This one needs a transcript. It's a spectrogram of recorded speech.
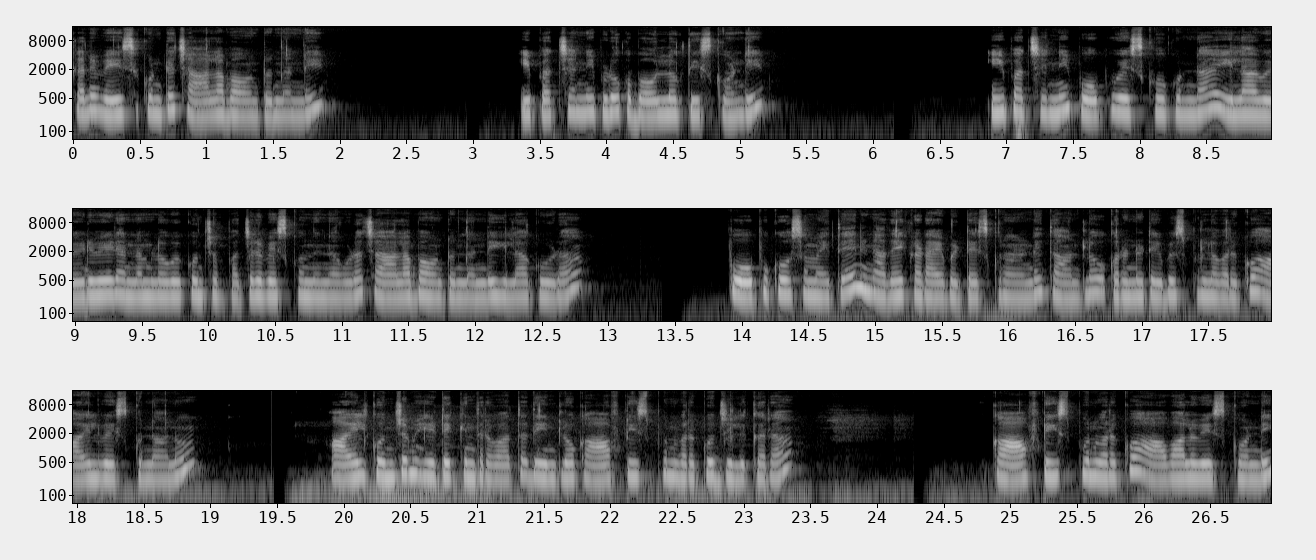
కానీ వేసుకుంటే చాలా బాగుంటుందండి. ఈ పచ్చడిని ఇప్పుడు ఒక బౌల్లోకి తీసుకోండి. ఈ పచ్చడిని పోపు వేసుకోకుండా ఇలా వేడివేడి అన్నంలో కొంచెం పచ్చడి వేసుకొని తిన్నా కూడా చాలా బాగుంటుందండి. ఇలా కూడా పోపు కోసం అయితే నేను అదే కడాయి పెట్టేసుకున్నానండి. దాంట్లో ఒక రెండు టేబుల్ స్పూన్ల వరకు ఆయిల్ వేసుకున్నాను. ఆయిల్ కొంచెం హీట్ ఎక్కిన తర్వాత దీంట్లో ఒక హాఫ్ టీ స్పూన్ వరకు జీలకర్ర ఒక హాఫ్ టీ స్పూన్ వరకు ఆవాలు వేసుకోండి.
